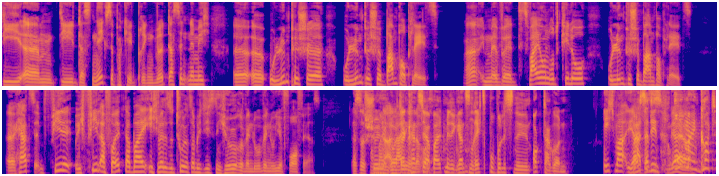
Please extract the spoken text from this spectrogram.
die, ähm, die das nächste Paket bringen wird. Das sind nämlich äh, äh, olympische, olympische Bumperplates. Ja, im, äh, 200 Kilo olympische Bumperplates. Äh, Herz, viel, viel Erfolg dabei. Ich werde so tun, als ob ich dies nicht höre, wenn du, wenn du hier vorfährst. Das ist das Oh Schöne Gott, alleine dann kannst du ja daraus. bald mit den ganzen Rechtspopulisten in den Oktagon. Ich mal, ja, weißt du das den? ist, ja, oh ja. mein Gott!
